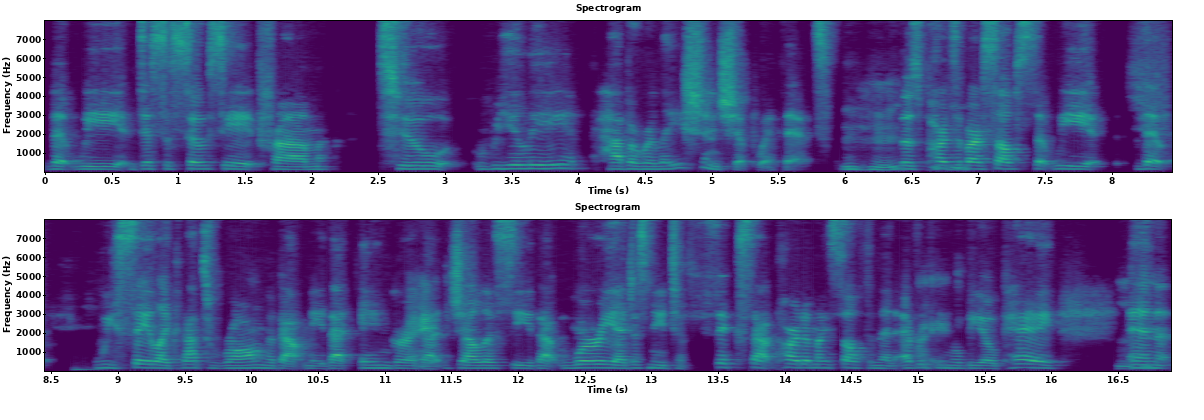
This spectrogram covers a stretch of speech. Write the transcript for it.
that we disassociate from, to really have a relationship with it. Mm-hmm. Those parts mm-hmm. of ourselves that we that we say like that's wrong about me that anger right. that jealousy that worry i just need to fix that part of myself and then everything right. will be okay Mm-hmm. And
